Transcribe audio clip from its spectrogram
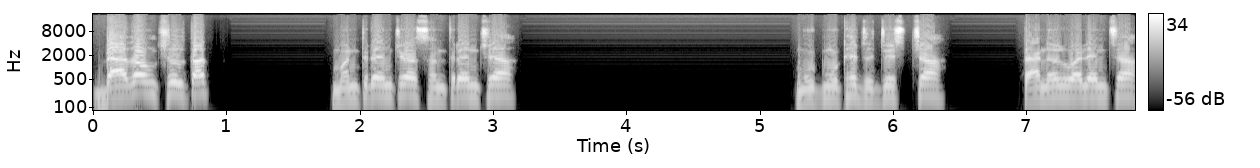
बॅगा उचलतात मंत्र्यांच्या संत्र्यांच्या मोठमोठ्या जजेसच्या पॅनलवाल्यांच्या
